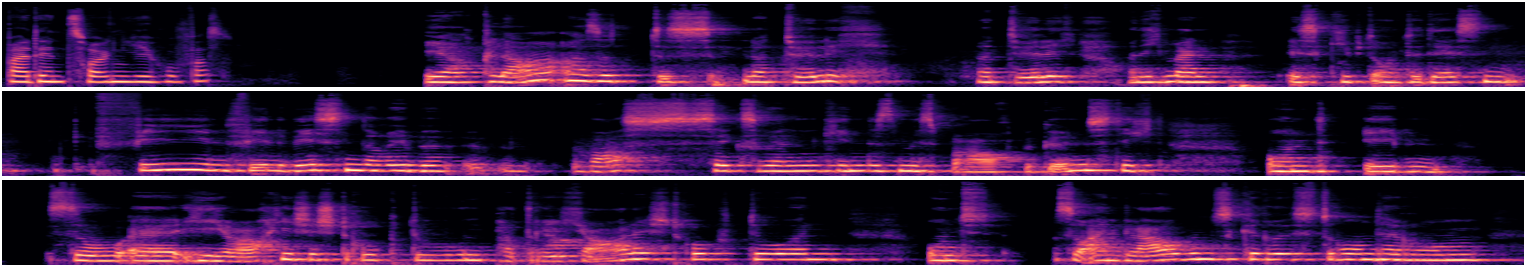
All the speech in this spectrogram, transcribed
bei den Zeugen Jehovas? Ja, klar, also das natürlich, natürlich. Und ich meine, es gibt unterdessen viel, viel Wissen darüber, was sexuellen Kindesmissbrauch begünstigt und eben so äh, hierarchische Strukturen, patriarchale Strukturen und so ein Glaubensgerüst rundherum,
